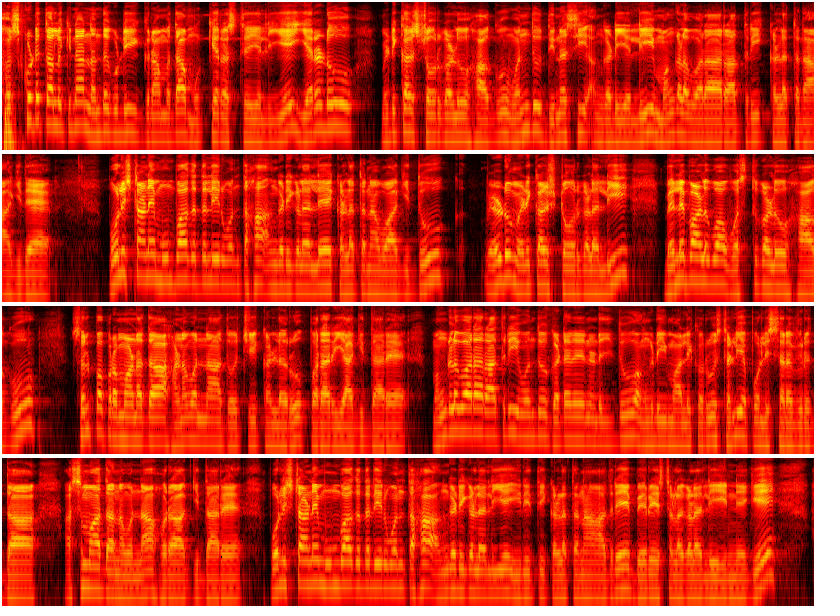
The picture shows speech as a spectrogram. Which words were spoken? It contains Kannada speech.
ಹೊಸಕೋಟೆ ತಾಲೂಕಿನ ನಂದಗುಡಿ ಗ್ರಾಮದ ಮುಖ್ಯ ರಸ್ತೆಯಲ್ಲಿಯೇ ಎರಡು ಮೆಡಿಕಲ್ ಸ್ಟೋರ್ಗಳು ಹಾಗೂ ಒಂದು ದಿನಸಿ ಅಂಗಡಿಯಲ್ಲಿ ಮಂಗಳವಾರ ರಾತ್ರಿ ಕಳ್ಳತನ ಆಗಿದೆ. ಪೊಲೀಸ್ ಠಾಣೆ ಮುಂಭಾಗದಲ್ಲಿರುವಂತಹ ಅಂಗಡಿಗಳಲ್ಲೇ ಕಳ್ಳತನವಾಗಿದ್ದು ಎರಡು ಮೆಡಿಕಲ್ ಸ್ಟೋರ್ಗಳಲ್ಲಿ ಬೆಲೆ ಬಾಳುವ ವಸ್ತುಗಳು ಹಾಗೂ ಸ್ವಲ್ಪ ಪ್ರಮಾಣದ ಹಣವನ್ನು ದೋಚಿ ಕಳ್ಳರು ಪರಾರಿಯಾಗಿದ್ದಾರೆ. ಮಂಗಳವಾರ ರಾತ್ರಿ ಒಂದು ಘಟನೆ ನಡೆದಿದ್ದು, ಅಂಗಡಿ ಮಾಲೀಕರು ಸ್ಥಳೀಯ ಪೊಲೀಸರ ವಿರುದ್ಧ ಅಸಮಾಧಾನವನ್ನು ಹೊರಹಾಕಿದ್ದಾರೆ. ಪೊಲೀಸ್ ಠಾಣೆ ಮುಂಭಾಗದಲ್ಲಿರುವಂತಹ ಅಂಗಡಿಗಳಲ್ಲಿಯೇ ಈ ರೀತಿ ಕಳ್ಳತನ, ಆದರೆ ಬೇರೆ ಸ್ಥಳಗಳಲ್ಲಿ ಹಿನ್ನೆಗೆ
